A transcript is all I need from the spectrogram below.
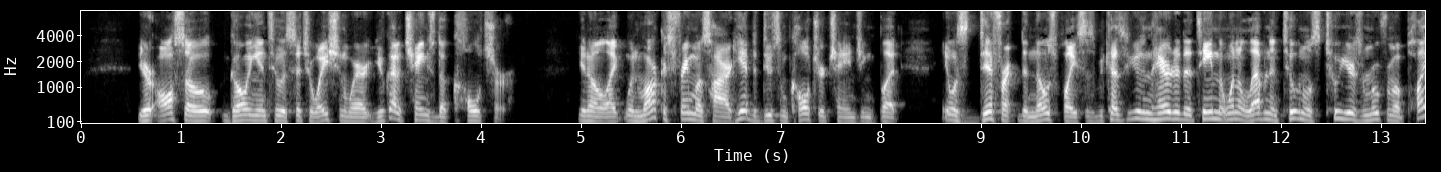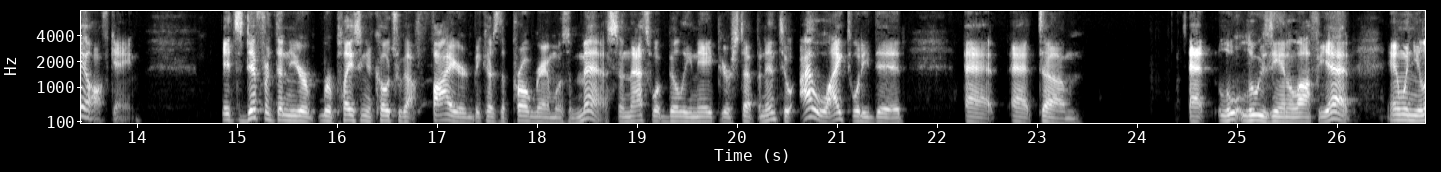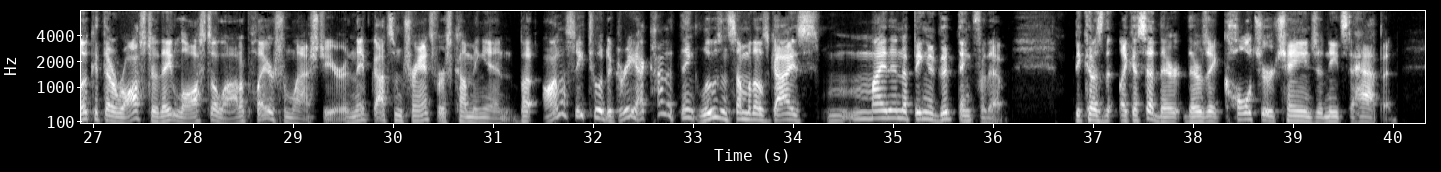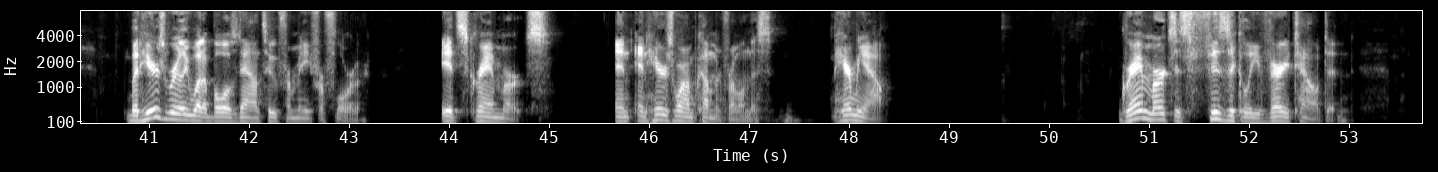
you're also going into a situation where you've got to change the culture. You know, like when Marcus Freeman was hired, he had to do some culture changing, but it was different than those places because he inherited a team that went 11 and 2 and was two years removed from a playoff game it's different than you're replacing a coach who got fired because the program was a mess, and that's what Billy Napier stepping into. I liked what he did at at um, at Louisiana Lafayette, and when you look at their roster, they lost a lot of players from last year, and they've got some transfers coming in. But honestly, to a degree, I kind of think losing some of those guys might end up being a good thing for them because, like I said, there there's a culture change that needs to happen. But here's really what it boils down to for me for Florida it's Graham Mertz. And and here's where I'm coming from on this. Hear me out. Graham Mertz is physically very talented.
